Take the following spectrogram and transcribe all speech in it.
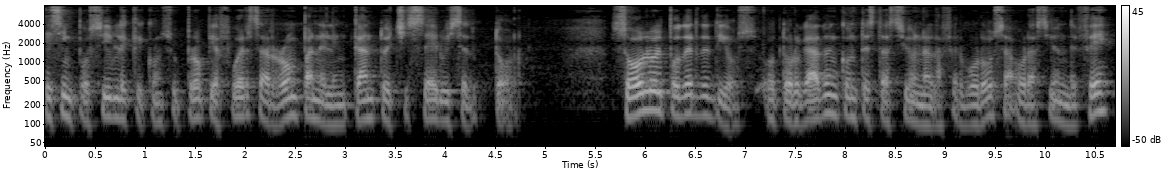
Es imposible que con su propia fuerza rompan el encanto hechicero y seductor. Solo el poder de Dios, otorgado en contestación a la fervorosa oración de fe,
